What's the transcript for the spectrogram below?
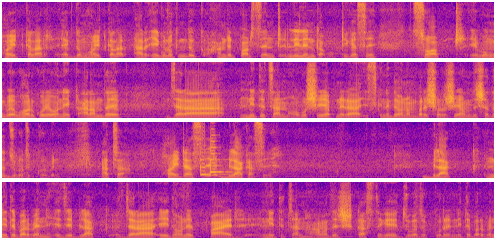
হোয়াইট কালার, একদম হোয়াইট কালার, আর এগুলো কিন্তু হান্ড্রেড পারসেন্ট লিলেন কাপড়, ঠিক আছে? সফট এবং ব্যবহার করে অনেক আরামদায়ক। যারা নিতে চান, অবশ্যই আপনারা স্ক্রিনে দেওয়া নাম্বারে সরাসরি আমাদের সাথে যোগাযোগ করবেন। আচ্ছা হোয়াইট আছে, ব্ল্যাক আছে। ব্ল্যাক নিতে পারবেন। এই যে ব্ল্যাক, যারা এই ধরনের পায়ের নিতে চান, আমাদের কাছ থেকে যোগাযোগ করে নিতে পারবেন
